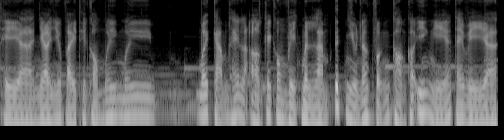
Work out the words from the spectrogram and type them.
Thì uh, nhờ như vậy thì con mới mới mới cảm thấy là ở uh, cái công việc mình làm ít nhiều nó vẫn còn có ý nghĩa. Tại vì uh,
